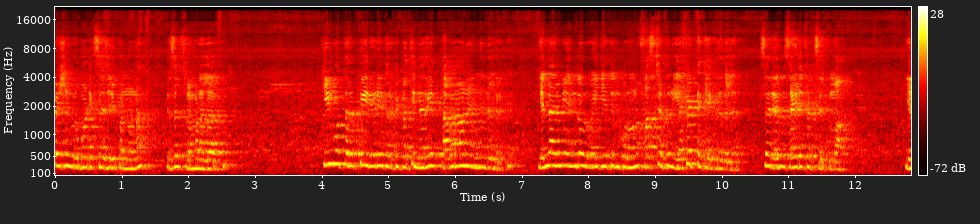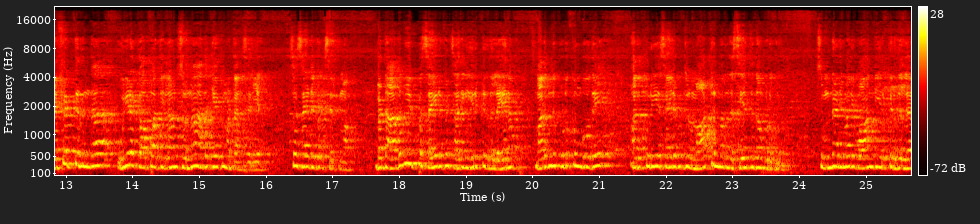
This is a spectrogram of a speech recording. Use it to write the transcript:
பேஷண்ட் ரோபோட்டிக் சர்ஜரி பண்ணோன்னா ரிசல்ட்ஸ் ரொம்ப நல்லா இருக்கும் கீமோதெரப்பி ரேடியோதெரப்பி பற்றி நிறைய தவறான எண்ணங்கள் இருக்கு. எல்லாருமே எந்த ஒரு வைத்தியத்துக்கும் போனோம்னா ஃபர்ஸ்ட் எடுத்து எஃபெக்டை கேட்குறது இல்லை சார் எதுவும் சைடு எஃபெக்ட்ஸ் இருக்குமா? எஃபெக்ட் இருந்தால் உயிரை காப்பாற்றிடலாம்னு சொன்னால் அதை கேட்க மாட்டாங்க சரியா? ஸோ சைடு எஃபெக்ட்ஸ் இருக்குமா? பட் அதுவும் இப்போ சைடு எஃபெக்ட்ஸ் அதிகம் இருக்கிறது இல்லை. ஏன்னா மருந்து கொடுக்கும்போதே அதுக்குரிய சைடு எஃபெக்ட்ஸ் மாற்று மருந்தை சேர்த்து தான் கொடுக்கணும். ஸோ முன்னாடி மாதிரி வாந்தி இருக்கிறது இல்லை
